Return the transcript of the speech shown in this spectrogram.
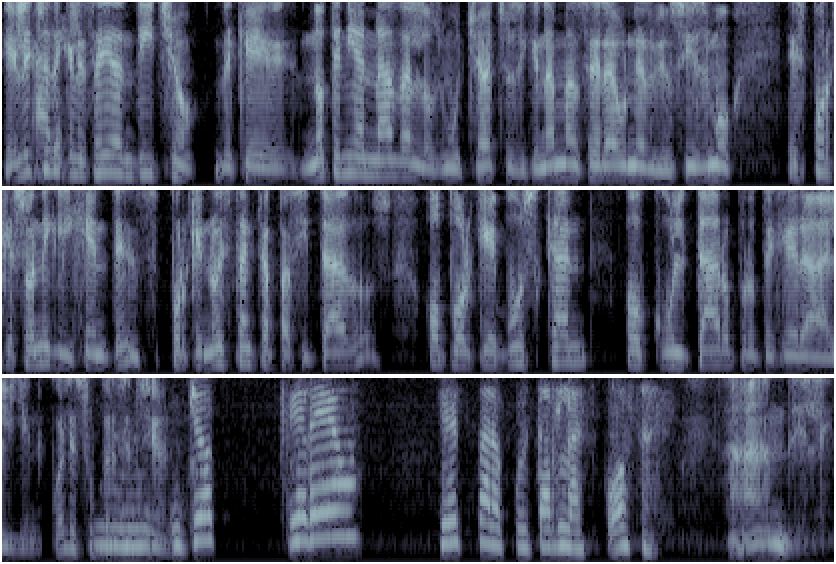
El hecho de que les hayan dicho de que no tenían nada los muchachos y que nada más era un nerviosismo, ¿es porque son negligentes, porque no están capacitados o porque buscan ocultar o proteger a alguien? ¿Cuál es su mm, percepción? Yo creo que es para ocultar las cosas. Ándele.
